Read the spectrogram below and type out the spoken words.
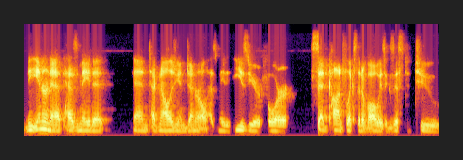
the internet has made it, and technology in general has made it easier for said conflicts that have always existed to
